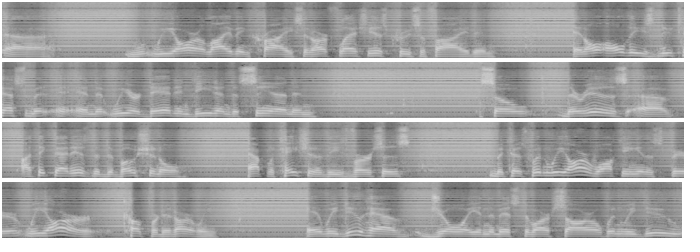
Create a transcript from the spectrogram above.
uh, we are alive in Christ, and our flesh is crucified, and and all, all these New Testament, and that we are dead indeed unto sin, and so there is, uh, I think that is the devotional application of these verses, because when we are walking in the Spirit, we are comforted, aren't we? And we do have joy in the midst of our sorrow when we do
